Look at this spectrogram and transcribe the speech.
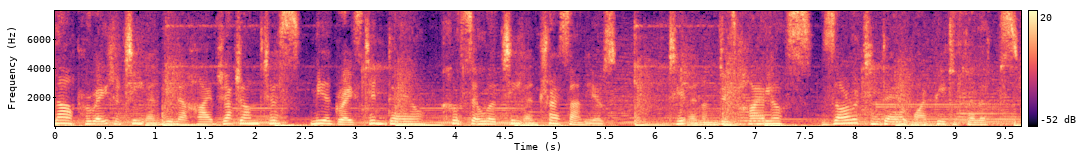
La pareja tiene una hija Mia Grace Tindall, que solo tiene tres años. Hijos, Zara Tindall y Peter Phillips.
